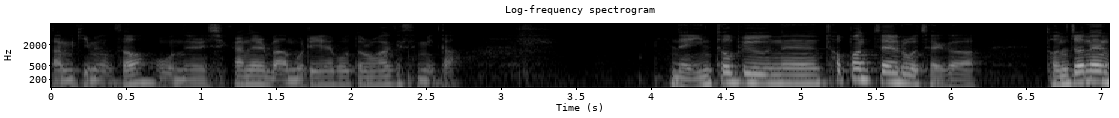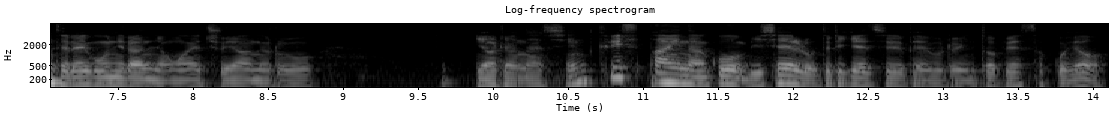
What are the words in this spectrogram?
남기면서 오늘 시간을 마무리해 보도록 하겠습니다. 네, 인터뷰는 첫 번째로 제가 던전 앤 드래곤이라는 영화의 주연으로 열연하신 크리스 파인하고 미셸 로드리게즈 배우를 인터뷰했었고요.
